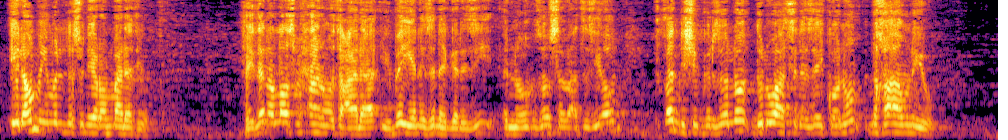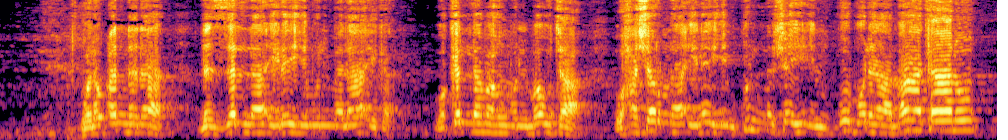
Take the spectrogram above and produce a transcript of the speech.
إلم يملس نرم ت فإذ الله سبحانه وتعالى يبين نر ن م سعت م تغند شر ل دلو سل يكنوا نخأمن ي ولو أننا نزلنا إليهم الملائكة وكلمهم الموتى وحشرنا إليهم كل شيء قبل ما كانوا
